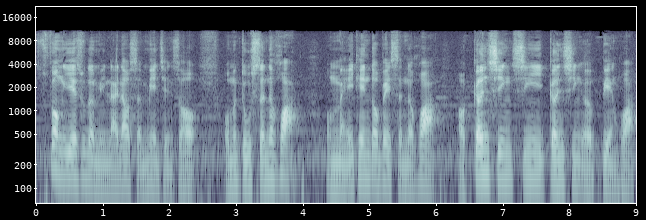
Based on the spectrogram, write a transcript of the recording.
奉耶稣的名来到神面前的时候，我们读神的话，我们每一天都被神的话哦更新心意更新而变化，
